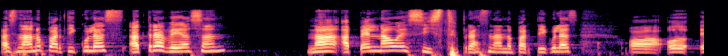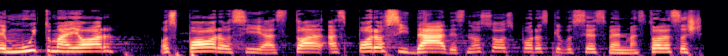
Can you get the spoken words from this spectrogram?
As nanopartículas atravessam, na, a pele não existe para as nanopartículas, ó, ó, é muito maior os poros e as, as porosidades, não só os poros que vocês veem, mas todas as...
